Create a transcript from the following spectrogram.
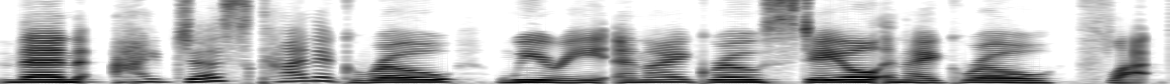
then I just kind of grow weary and I grow stale and I grow flat.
